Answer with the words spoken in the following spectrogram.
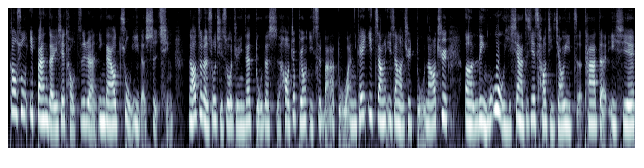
告诉一般的一些投资人应该要注意的事情。然后这本书其实我觉得你在读的时候就不用一次把它读完，你可以一张一张的去读，然后去呃领悟一下这些超级交易者他的一些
